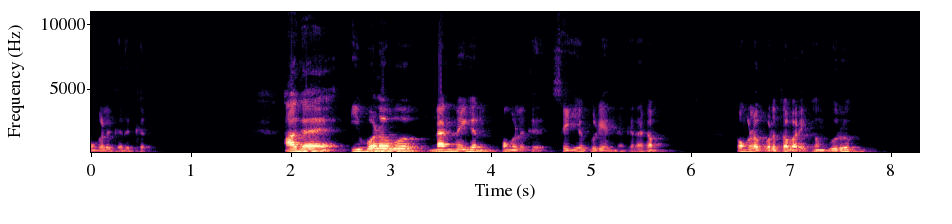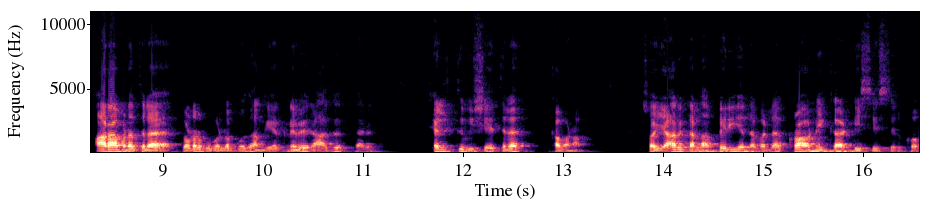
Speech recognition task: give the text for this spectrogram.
உங்களுக்கு இருக்குது ஆக இவ்வளவு நன்மைகள் உங்களுக்கு செய்யக்கூடிய இந்த கிரகம். உங்களை பொறுத்த வரைக்கும் குரு ஆறாம் இடத்துல தொடர்பு கொள்ளும் போது அங்கே ஏற்கனவே ராகு இருக்கார். ஹெல்த் விஷயத்தில் கவனம். ஸோ யாருக்கெல்லாம் பெரிய லெவலில் க்ரானிக்காக டிசீஸ் இருக்கோ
